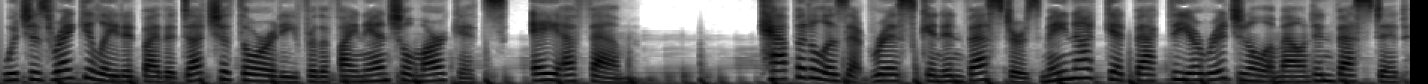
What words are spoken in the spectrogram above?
which is regulated by the Dutch Authority for the Financial Markets, AFM. Capital is at risk and investors may not get back the original amount invested.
